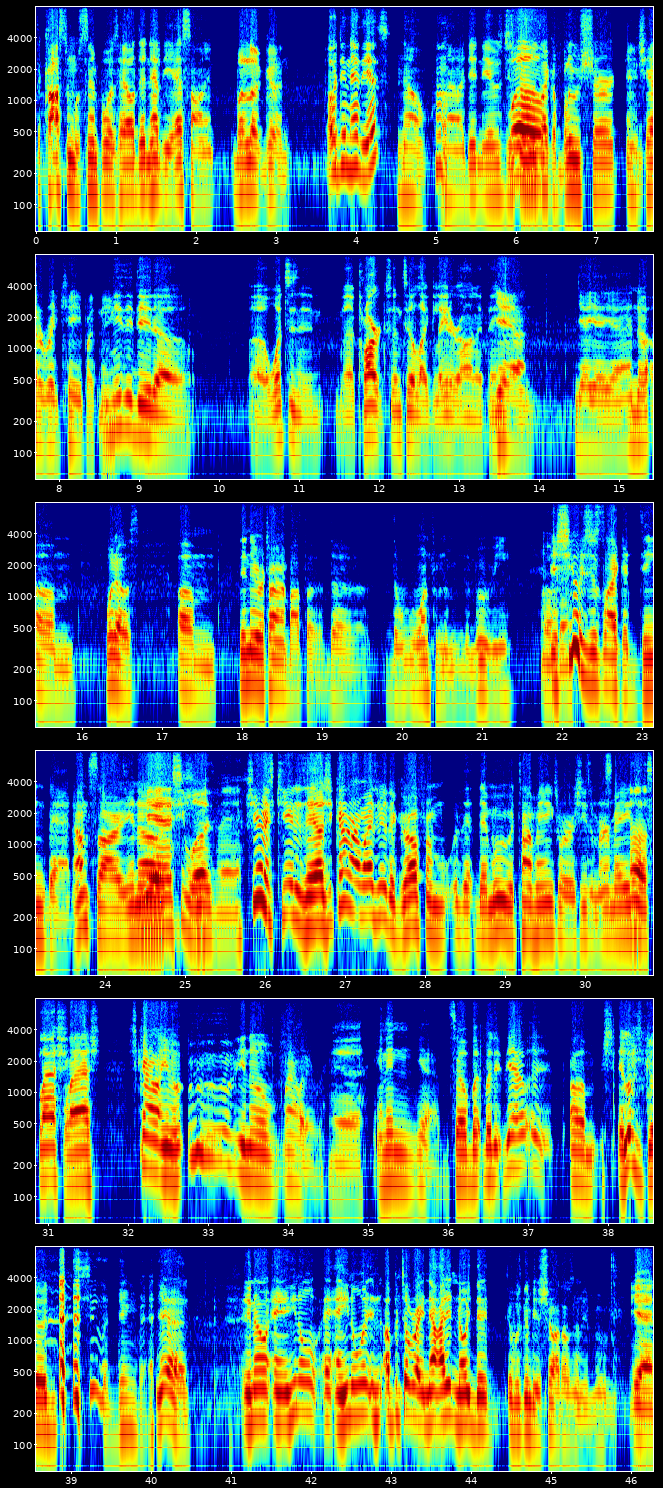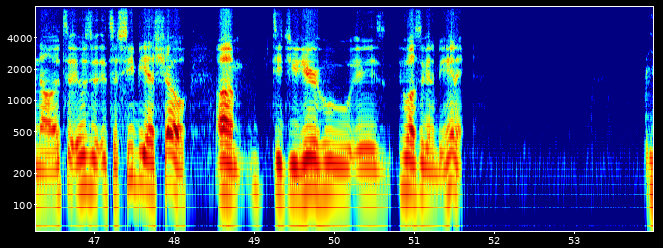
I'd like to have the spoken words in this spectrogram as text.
the costume was simple as hell. Didn't have the S on it, but it looked good. Oh, it didn't have the S. No, Huh. no, it didn't. It was just it was like a blue shirt, and she had a red cape, I think. Neither did uh, uh, what's his name, uh, Clark's until like later on, I think. Yeah, yeah, yeah, yeah. And uh, um, what else? Um, then they were talking about the the the one from the the movie, Okay. and she was just like a dingbat. I'm sorry, you know. yeah, she was, man. She was cute as hell. She kind of reminds me of the girl from the, the movie with Tom Hanks where she's a mermaid. Uh, Splash. Flash. She kind of, you know, ooh, you know, well, whatever. Yeah. And then yeah, so but but it, yeah, it, um, it looks good. She's a dingbat. yeah, you know, and you know, and, and you know what? And up until right now, I didn't know that it was gonna be a show. I thought it was gonna be a movie. Yeah, no, it's a, it was a, it's a CBS show. Um, did you hear who is who else is going to be in it?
